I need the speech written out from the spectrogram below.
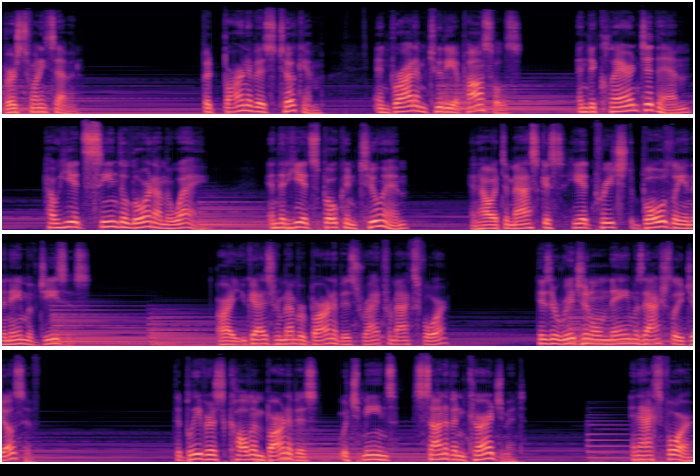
Verse 27 But Barnabas took him and brought him to the apostles and declared to them how he had seen the Lord on the way, and that he had spoken to him, and how at Damascus he had preached boldly in the name of Jesus. All right, you guys remember Barnabas, right, from Acts 4? His original name was actually Joseph. The believers called him Barnabas, which means son of encouragement. In Acts 4,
